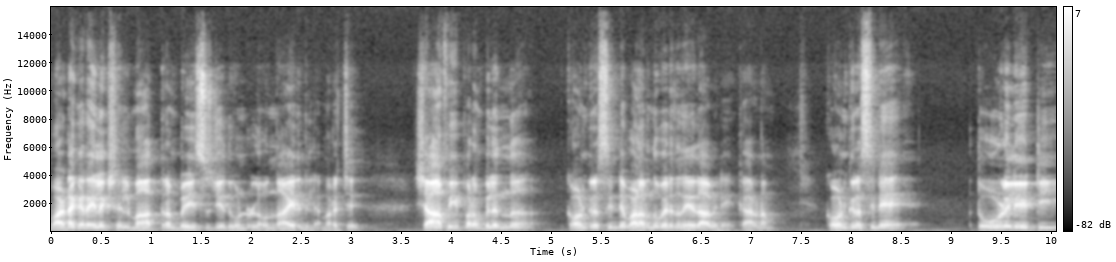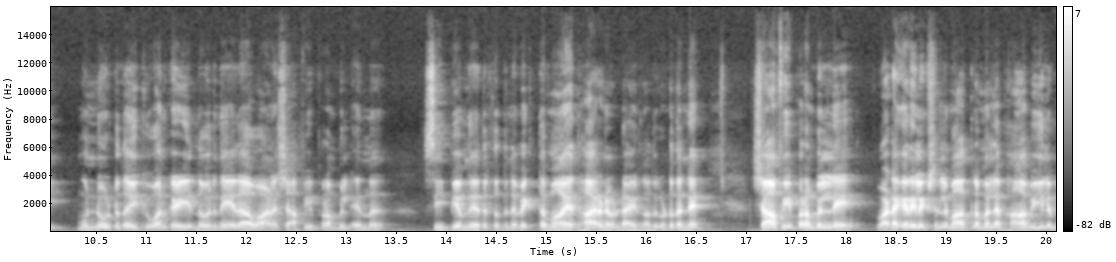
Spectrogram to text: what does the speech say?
വടകര ഇലക്ഷനിൽ മാത്രം ബേസ് ചെയ്തുകൊണ്ടുള്ള ഒന്നായിരുന്നില്ല. മറിച്ച് ഷാഫി പറമ്പിൽ എന്ന് കോൺഗ്രസിന്റെ വളർന്നു വരുന്ന നേതാവിനെ കാരണം കോൺഗ്രസിനെ തോളിലേറ്റി മുന്നോട്ട് നയിക്കുവാൻ കഴിയുന്ന ഒരു നേതാവാണ് ഷാഫി പറമ്പിൽ എന്ന് സി പി എം നേതൃത്വത്തിന് വ്യക്തമായ ധാരണയുണ്ടായിരുന്നു. അതുകൊണ്ട് തന്നെ ഷാഫി പറമ്പിലിനെ വടകര ഇലക്ഷനിൽ മാത്രമല്ല ഭാവിയിലും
